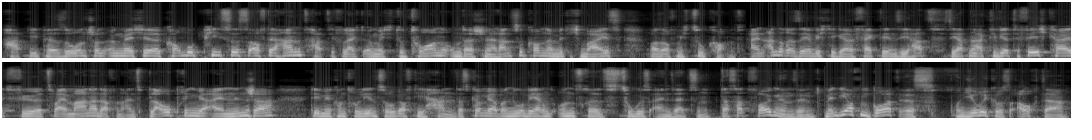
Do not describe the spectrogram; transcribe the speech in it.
hat die Person schon irgendwelche Combo-Pieces auf der Hand? Hat sie vielleicht irgendwelche Tutoren, um da schnell ranzukommen, damit ich weiß, was auf mich zukommt? Ein anderer sehr wichtiger Effekt, den sie hat, sie hat eine aktivierte Fähigkeit für zwei Mana, davon eins blau, bringen wir einen Ninja, den wir kontrollieren, zurück auf die Hand. Das können wir aber nur während unseres Zuges einsetzen. Das hat folgenden Sinn. Wenn die auf dem Board ist und Yuriko ist auch da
